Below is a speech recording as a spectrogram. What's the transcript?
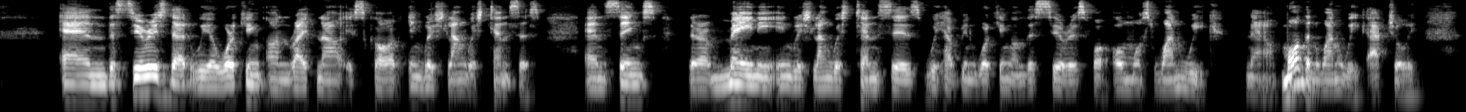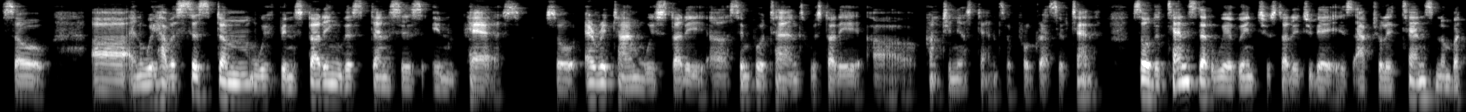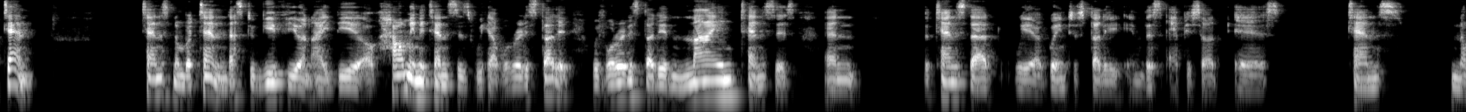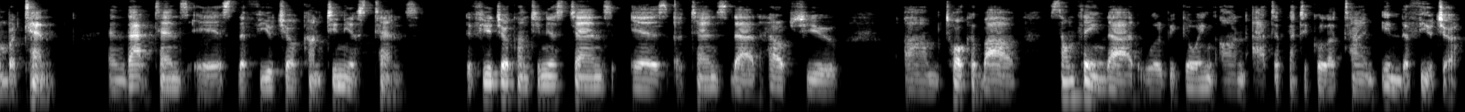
and the series that we are working on right now is called English Language Tenses. And since there are many English language tenses, we have been working on this series for almost one week now, more than one week actually. So, uh, and we have a system, we've been studying these tenses in pairs. So every time we study a simple tense, we study a continuous tense, a progressive tense. So the tense that we are going to study today is actually tense number 10 tense number 10 that's to give you an idea of how many tenses we have already studied. We've already studied nine tenses and the tense that we are going to study in this episode is tense number 10 and that tense is the future continuous tense. The future continuous tense is a tense that helps you um, talk about something that will be going on at a particular time in the future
